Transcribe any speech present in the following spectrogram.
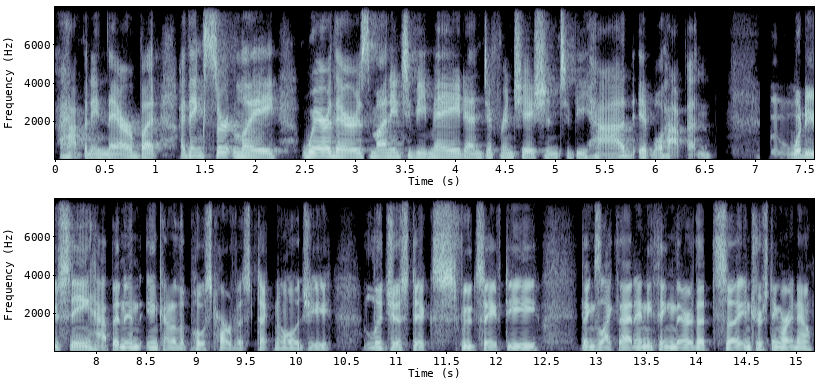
happening there. But I think certainly where there's money to be made and differentiation to be had, it will happen what are you seeing happen in, in kind of the post harvest technology, logistics, food safety, things like that? Anything there that's uh, interesting right now?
